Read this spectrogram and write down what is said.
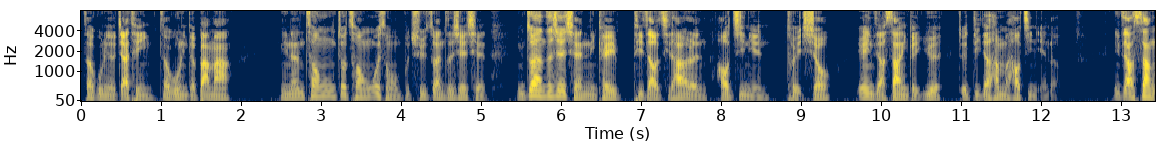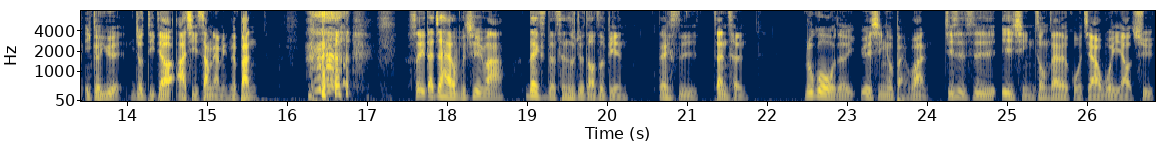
照顾你的家庭、照顾你的爸妈，你能冲就冲，为什么不去赚这些钱？你赚这些钱，你可以提早其他人好几年退休，因为你只要上一个月就抵掉他们好几年了。你只要上一个月，你就抵掉阿奇上两年的班。所以大家还不去吗？Lex 的陈述就到这边，Lex 赞成。如果我的月薪有百万，即使是疫情重灾的国家，我也要去。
